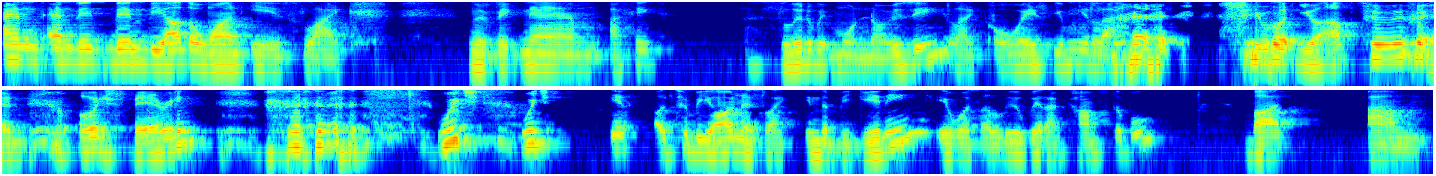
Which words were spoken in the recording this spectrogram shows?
and and then, then the other one is like người Việt Nam I think it's a little bit more nosy like always giống như là see what you're up to and always staring which which in, to be honest like in the beginning it was a little bit uncomfortable but um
